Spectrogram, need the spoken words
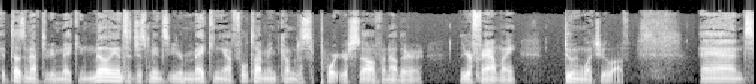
It doesn't have to be making millions. It just means you're making a full time income to support yourself and other your family doing what you love. And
